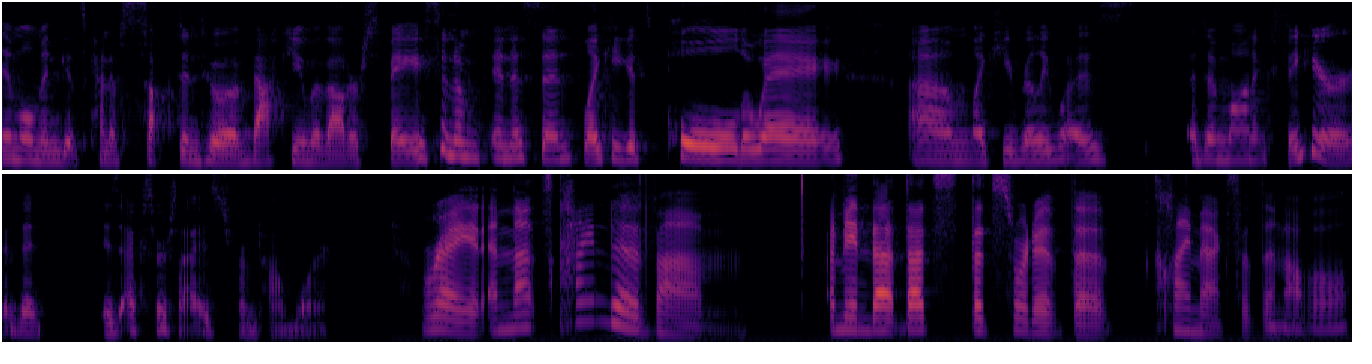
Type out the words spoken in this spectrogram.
Immelman gets kind of sucked into a vacuum of outer space in a, in a sense, like he gets pulled away, um, like he really was a demonic figure that is exorcised from Tom Moore. Right. And that's kind of, um, I mean, that that's, that's sort of the climax of the novel.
